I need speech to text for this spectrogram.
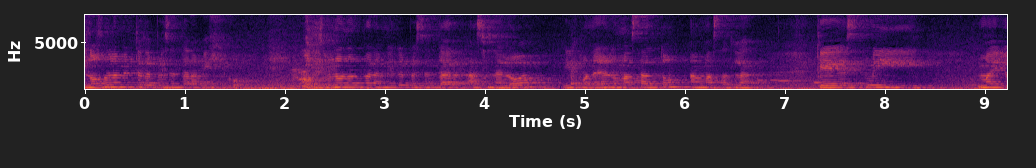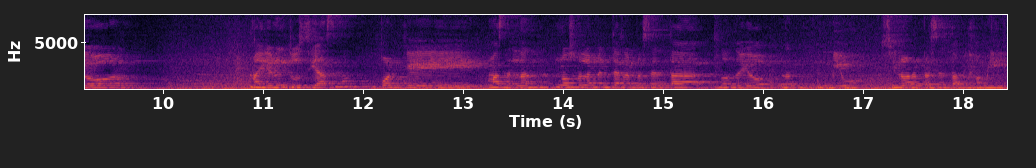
no solamente representar a México, es un honor para mí representar a Sinaloa y poner en lo más alto a Mazatlán, que es mi mayor, mayor entusiasmo porque Mazatlán no solamente representa donde yo vivo, sino representa a mi familia.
